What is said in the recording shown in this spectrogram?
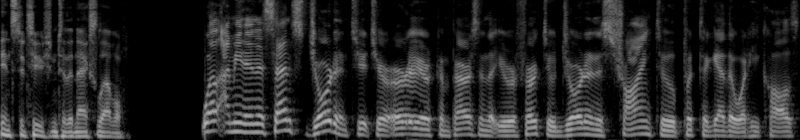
institution to the next level. Well, I mean, in a sense, Jordan, to, to your earlier comparison that you referred to, Jordan is trying to put together what he calls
